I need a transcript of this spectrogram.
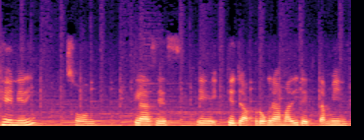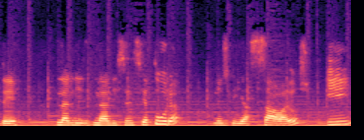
Kennedy. Son clases eh, que ya programa directamente la, la licenciatura los días sábados y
